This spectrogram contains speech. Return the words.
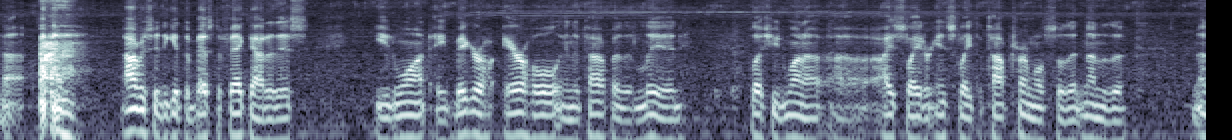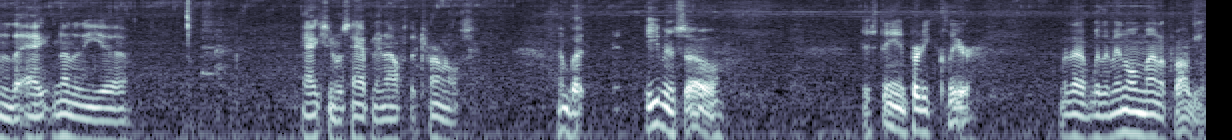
Uh, obviously, to get the best effect out of this, you'd want a bigger air hole in the top of the lid plus you'd want to uh, isolate or insulate the top terminal so that none of the none of the none of the uh, action was happening off the terminals but even so it's staying pretty clear with a, with a minimal amount of fogging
